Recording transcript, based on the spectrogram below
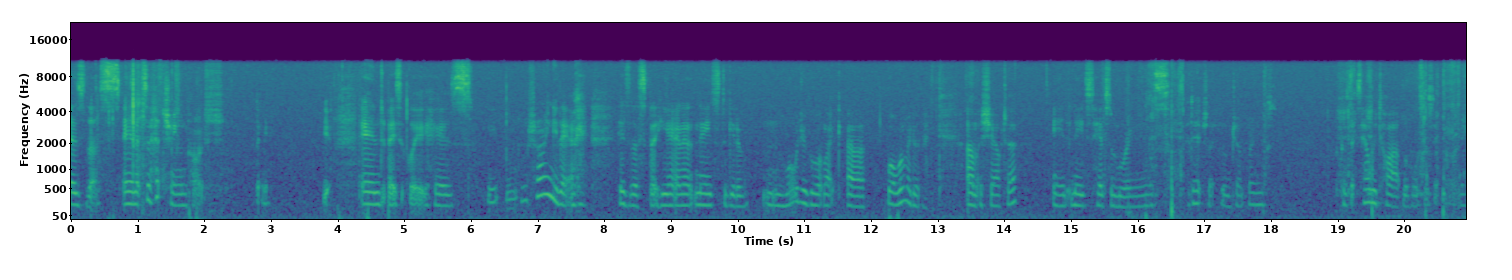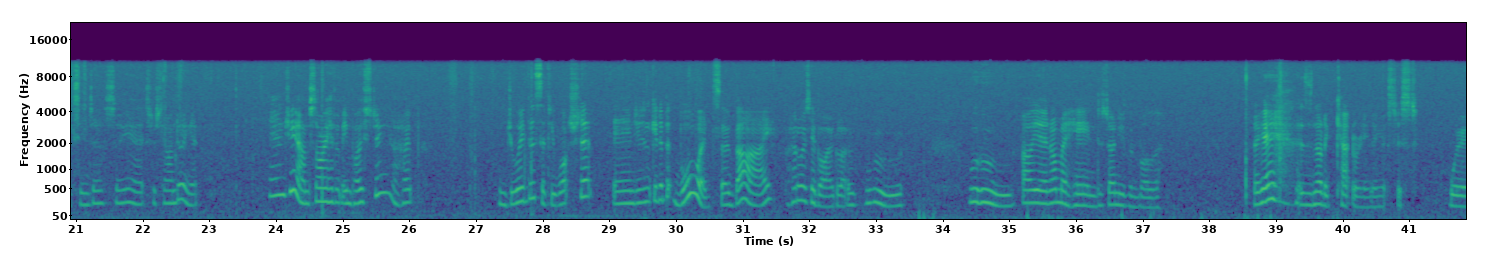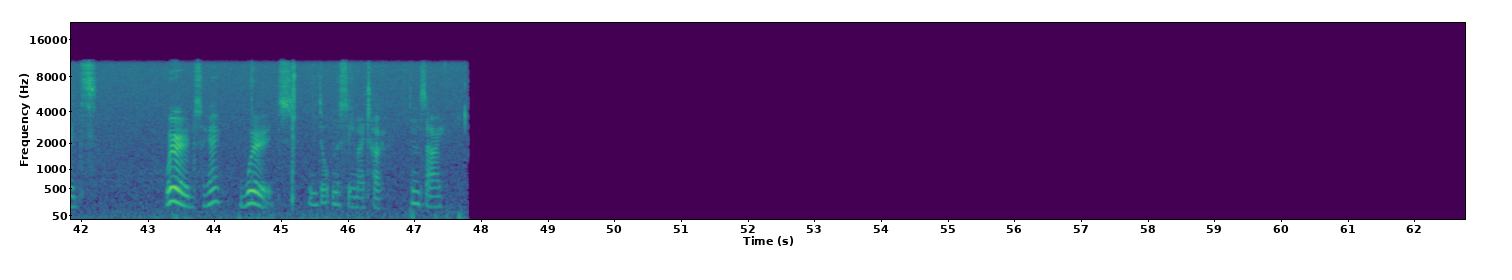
Is this, and it's a hitching post thing. Yeah, and basically it has. I'm showing you there. Here's this bit here, and it needs to get a. Mm, what would you call it? Like, uh, well, what am I doing? Um, a shelter, and it needs to have some rings. It actually little jump rings because that's how we tie up the horses at the running centre. So yeah, that's just how I'm doing it. And yeah, I'm sorry I haven't been posting. I hope you enjoyed this if you watched it and you didn't get a bit bored. So bye. How do I say bye, Glow? Woohoo. Woohoo. Oh yeah, not my hand. Just don't even bother. Okay? This is not a cut or anything. It's just words. Words, okay? Words. You don't want to see my toe. I'm sorry.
